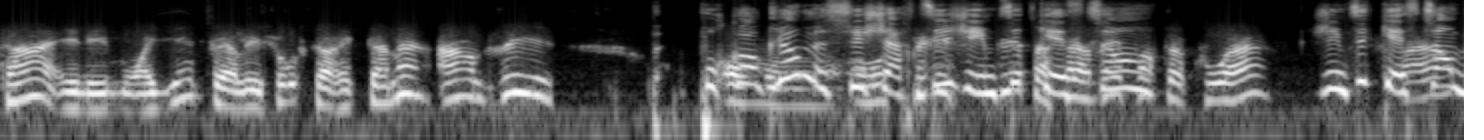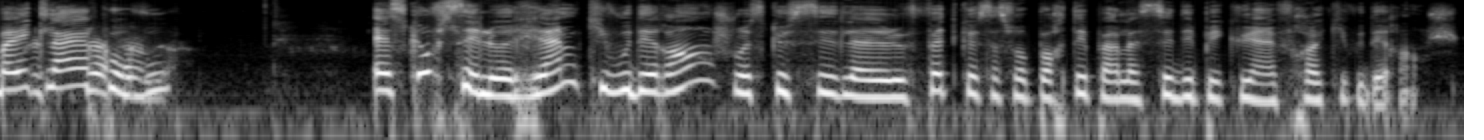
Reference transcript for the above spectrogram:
temps et les moyens de faire les choses correctement. En dire. Pour conclure, M. Chartier, j'ai une petite question. J'ai une petite question bien claire pour vous. Est-ce que c'est le REM qui vous dérange ou est-ce que c'est le, fait que ça soit porté par la CDPQ Infra qui vous dérange?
